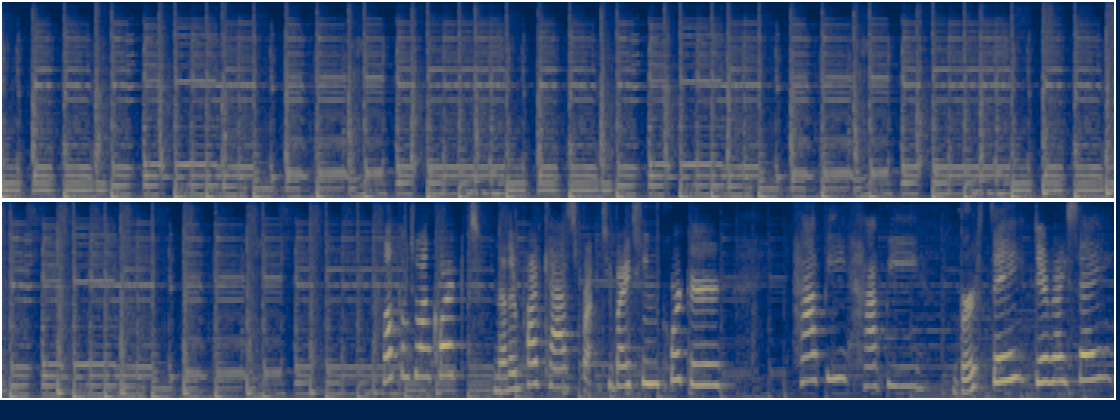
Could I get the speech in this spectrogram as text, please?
Welcome to Uncorked, another podcast brought to you by Team Corker. Happy, happy birthday, dare I say?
